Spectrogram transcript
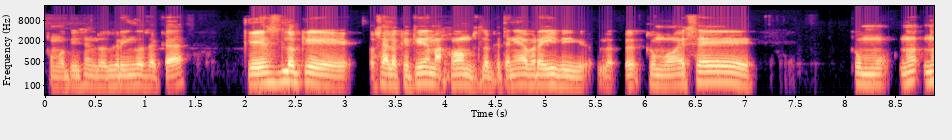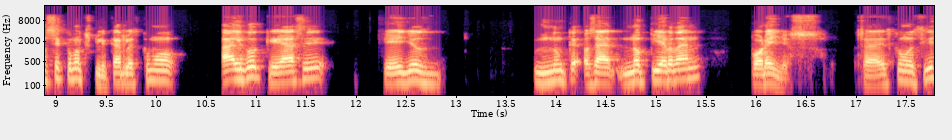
como dicen los gringos acá, que es lo que, o sea, lo que tiene Mahomes, lo que tenía Brady, eh, como ese, como, no, no sé cómo explicarlo, es como algo que hace que ellos nunca, o sea, no pierdan por ellos. O sea, es como si,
